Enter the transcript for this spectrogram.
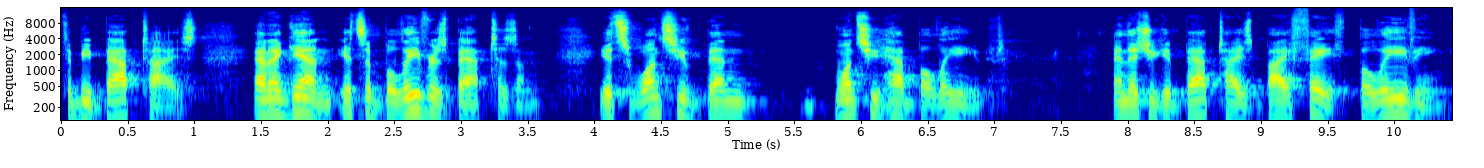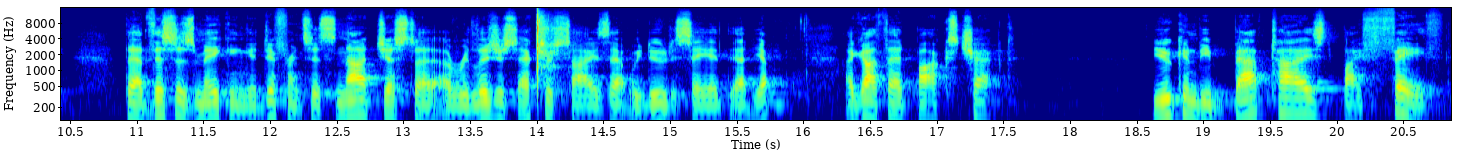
to be baptized. And again, it's a believer's baptism. It's once you've been, once you have believed, and that you get baptized by faith, believing that this is making a difference. It's not just a, a religious exercise that we do to say that, yep, I got that box checked. You can be baptized by faith,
